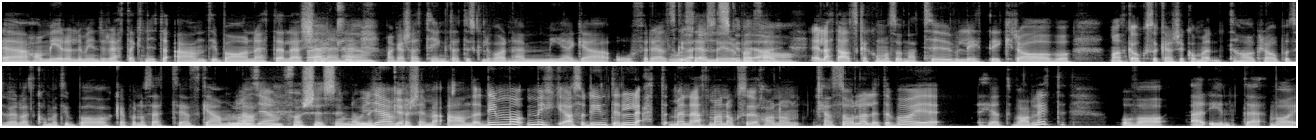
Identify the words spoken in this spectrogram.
eh, har mer eller mindre rätt att knyta an till barnet eller känna den här, man kanske har tänkt att det skulle vara den här mega Och jag oförälskelse, så är det älskar bara det, så här, ja. eller att allt ska komma så naturligt, det är krav och man ska också kanske komma, ha krav på sig själv att komma tillbaka på något sätt till ens gamla. Man jämför sig så himla och mycket. jämför sig med andra. Det är mycket, alltså det är inte lätt, men att man också har någon, kan sålla lite, vad är helt vanligt och vad är inte, vad,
